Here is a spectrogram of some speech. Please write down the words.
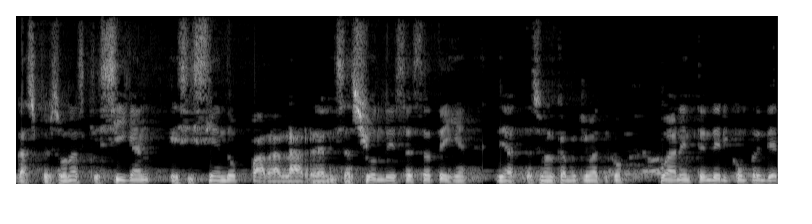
las personas que sigan existiendo para la realización de esta estrategia de adaptación al cambio climático puedan entender y comprender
